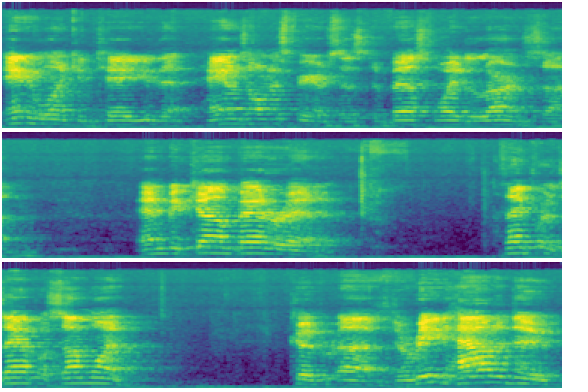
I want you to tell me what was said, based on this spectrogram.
Anyone can tell you that hands-on experience is the best way to learn something and become better at it. Say, for example, someone could uh, to read how to do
